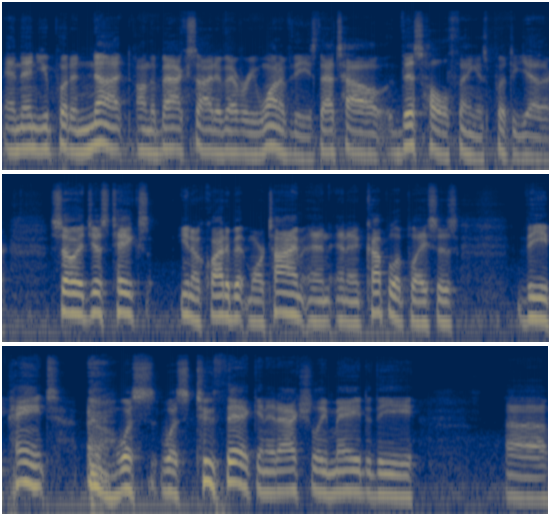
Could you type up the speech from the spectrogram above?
and then you put a nut on the back side of every one of these. That's how this whole thing is put together. So it just takes, you know, quite a bit more time, and, and in a couple of places, the paint was was too thick and it actually made the uh,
